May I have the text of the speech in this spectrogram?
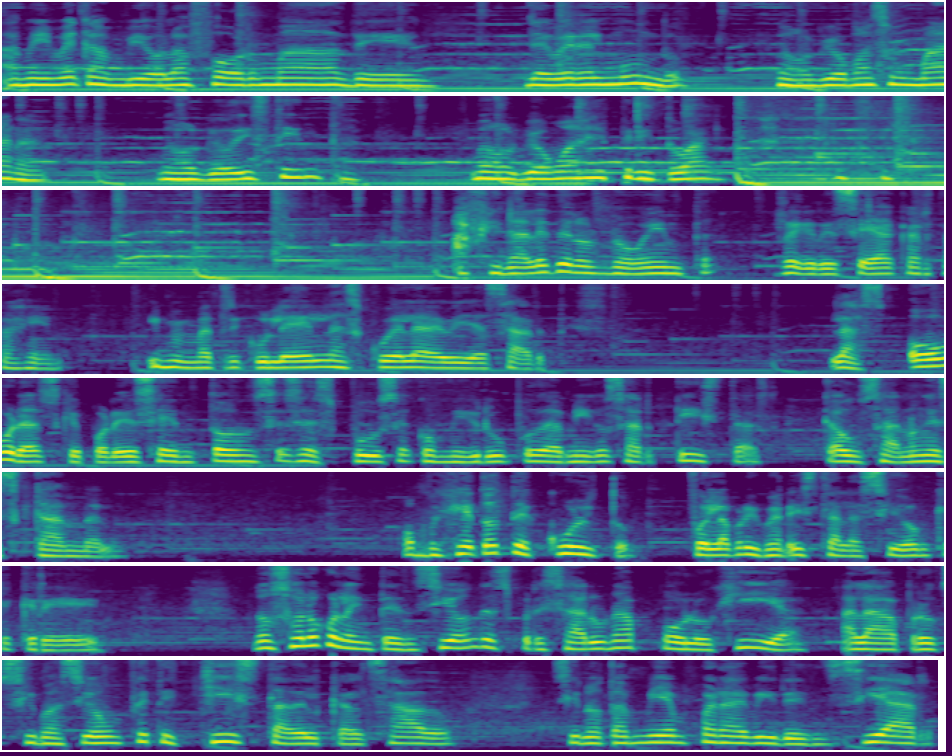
a mí me cambió la forma de, ver el mundo. Me volvió más humana, me volvió distinta, me volvió más espiritual. A finales de los 90 regresé a Cartagena y me matriculé en la Escuela de Bellas Artes. Las obras que por ese entonces expuse con mi grupo de amigos artistas causaron escándalo. Objetos de culto fue la primera instalación que creé no solo con la intención de expresar una apología a la aproximación fetichista del calzado, sino también para evidenciar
